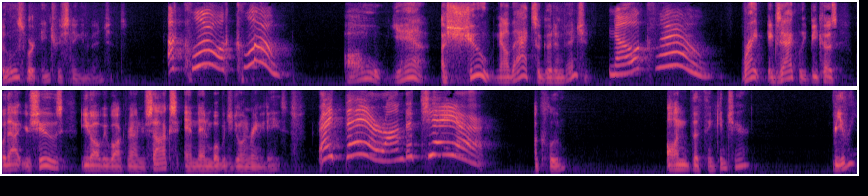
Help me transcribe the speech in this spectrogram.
Those were interesting inventions. A clue, a clue. Oh, yeah, a shoe. Now that's a good invention. No, a clue. Right, exactly, because without your shoes, you'd all be walking around in your socks, and then what would you do on rainy days? Right there on the chair. A clue? On the thinking chair? Really?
